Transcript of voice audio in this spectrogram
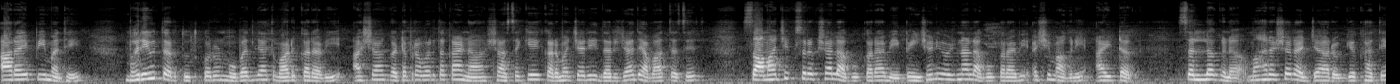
आर आय पीमध्ये भरीव तरतूद करून मोबदल्यात वाढ करावी अशा गटप्रवर्तकांना शासकीय कर्मचारी दर्जा द्यावा तसेच सामाजिक सुरक्षा लागू करावी पेन्शन योजना लागू करावी अशी मागणी आयटक संलग्न महाराष्ट्र राज्य आरोग्य खाते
